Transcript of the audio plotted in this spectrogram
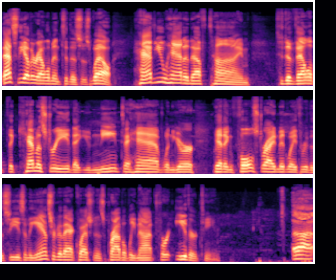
that's the other element to this as well. Have you had enough time to develop the chemistry that you need to have when you're hitting full stride midway through the season? The answer to that question is probably not for either team. Uh,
